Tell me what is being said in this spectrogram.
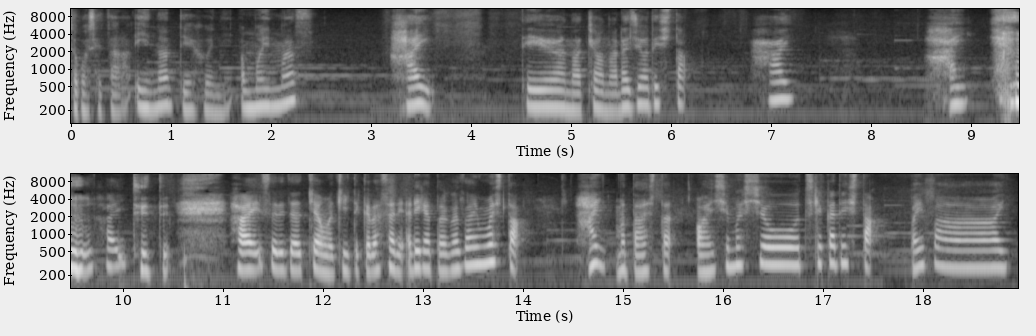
過ごせたらいいなっていうふうに思います。はい。っていうような今日のラジオでした。はい。はい。はい。って言って。はい。それでは今日も聞いてくださりありがとうございました。はい。また明日お会いしましょう。つけかでした。バイバーイ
